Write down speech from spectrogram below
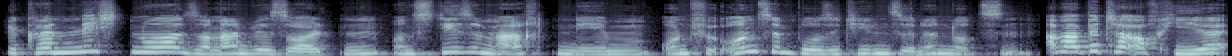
Wir können nicht nur, sondern wir sollten uns diese Macht nehmen und für uns im positiven Sinne nutzen. Aber bitte auch hier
